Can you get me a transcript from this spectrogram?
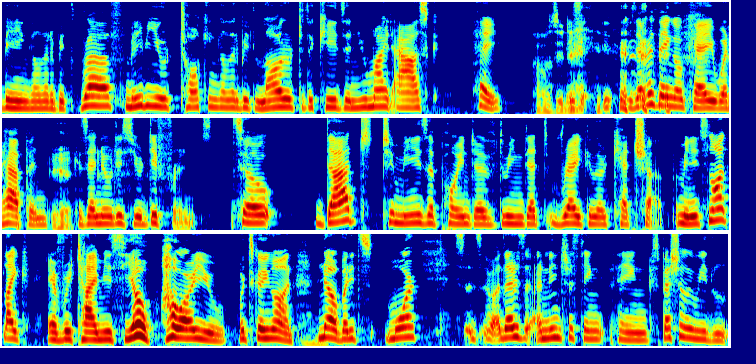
being a little bit rough. Maybe you're talking a little bit louder to the kids, and you might ask, "Hey, How was your is, day? it, is everything okay? What happened? Yeah. Because I notice you're different." So that to me is a point of doing that regular catch up. I mean, it's not like every time you see, "Oh, how are you? What's going on?" Mm-hmm. No, but it's more. There's an interesting thing, especially with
